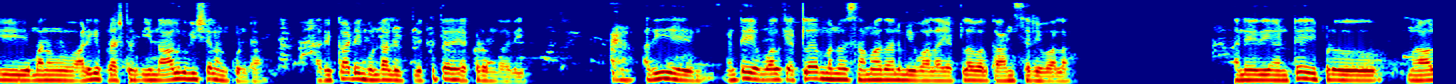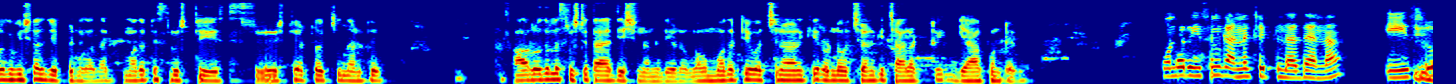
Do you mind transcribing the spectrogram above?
ఈ మనం అడిగే ప్రశ్న ఈ నాలుగు విషయాలు అనుకుంటా. రికార్డింగ్ ఉండాలి ఎత్తుతే ఎక్కడ ఉంది అది. అది అంటే వాళ్ళకి ఎట్లా మనం సమాధానం ఇవ్వాలా ఎట్లా వాళ్ళకి ఆన్సర్ ఇవ్వాలా? అనేది అంటే ఇప్పుడు నాలుగు విషయాలు చెప్పింది కదా. మొదటి సృష్టి సృష్టి ఎట్లా వచ్చిందంటే ఆ రోజుల్లో సృష్టి తయారు చేసింది దేవుడు. మొదటి వచ్చినానికి రెండో వచ్చడానికి చాలా గ్యాప్ ఉంటుంది. మొన్న రీసెంట్గా అన్న చెప్పింది అదే అన్న. ఏసు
